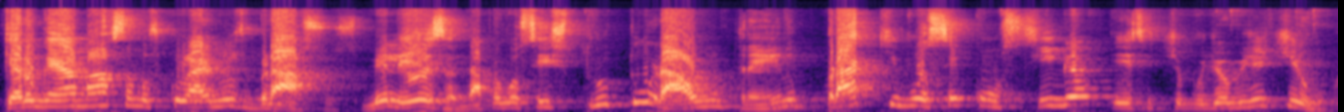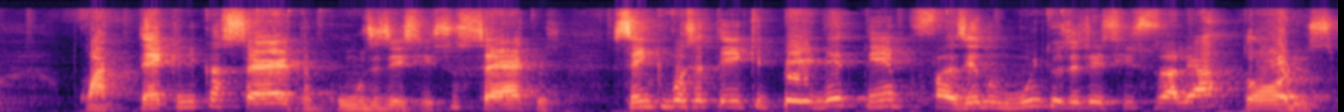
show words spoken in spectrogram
quero ganhar massa muscular nos braços. Beleza, dá para você estruturar um treino para que você consiga esse tipo de objetivo, com a técnica certa, com os exercícios certos, sem que você tenha que perder tempo fazendo muitos exercícios aleatórios.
